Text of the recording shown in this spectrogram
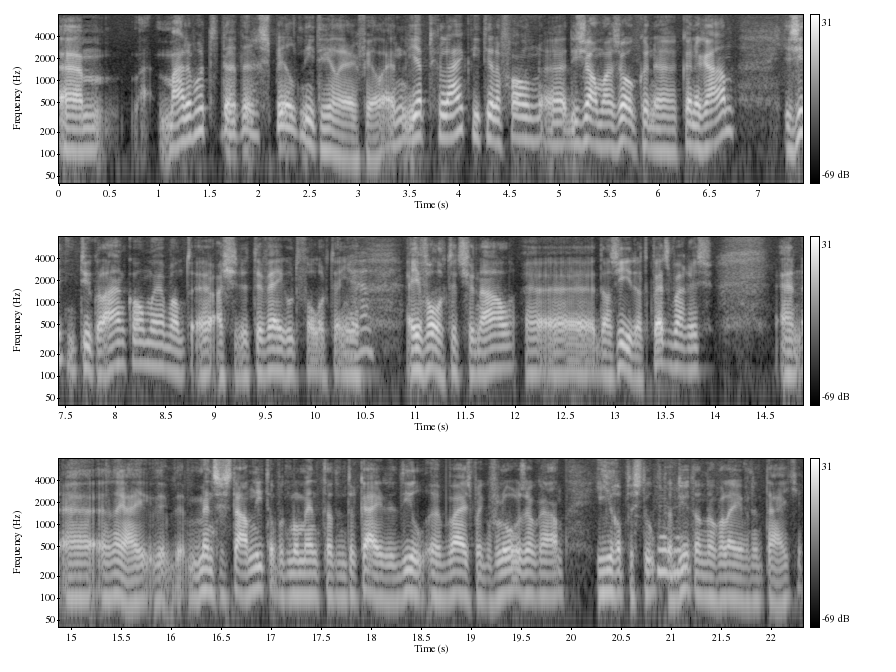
Um, maar er, wordt, er, er, speelt niet heel erg veel. En je hebt gelijk, die telefoon die zou maar zo kunnen, kunnen gaan. Je ziet het natuurlijk al aankomen, hè, want uh, als je de tv goed volgt en je, ja. en je volgt het journaal, dan zie je dat het kwetsbaar is. En nou ja, de, de mensen staan niet op het moment dat in Turkije de deal bij wijze van spreken verloren zou gaan, hier op de stoep. Mm -hmm. Dat duurt dan nog wel even een tijdje.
